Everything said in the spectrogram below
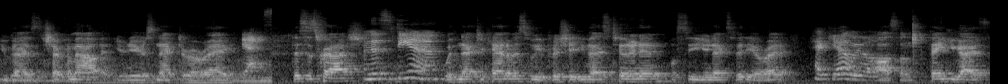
You guys check them out at your nearest Nectar, alright? Yes. This is Crash. And this is Deanna. With Nectar Cannabis. We appreciate you guys tuning in. We'll see you next video, right? Heck yeah, we will. Awesome. Thank you guys.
